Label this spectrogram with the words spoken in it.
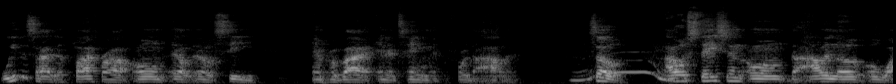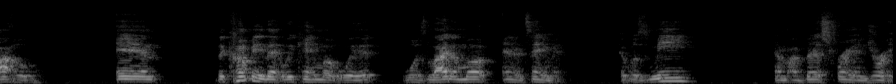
we decided to apply for our own LLC and provide entertainment for the island. Mm. So I was stationed on the island of Oahu and the company that we came up with was Light 'em Up Entertainment. It was me and my best friend Dre.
